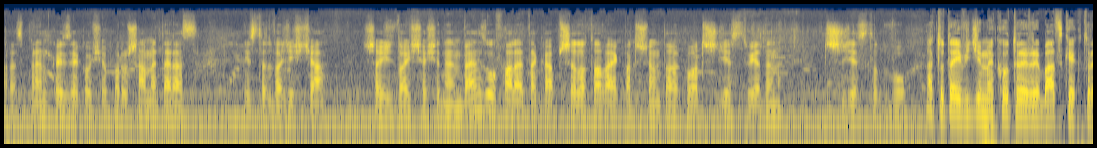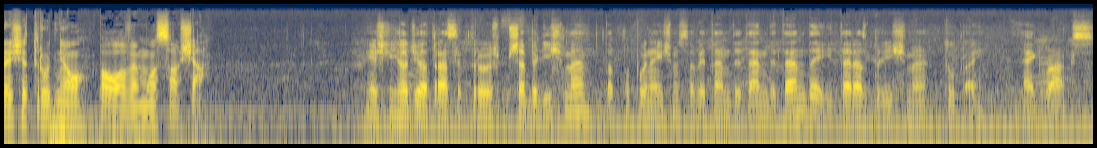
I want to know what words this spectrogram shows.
oraz prędkość, z jaką się poruszamy. Teraz jest to 26-27 węzłów, ale taka przelotowa, jak patrzyłem, to około 31 32. A tutaj widzimy kutry rybackie, które się trudnią połowem łososia. Jeśli chodzi o trasę, którą już przebyliśmy, to popłynęliśmy sobie tędy, tędy, tędy i teraz byliśmy tutaj. Egg Rocks.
